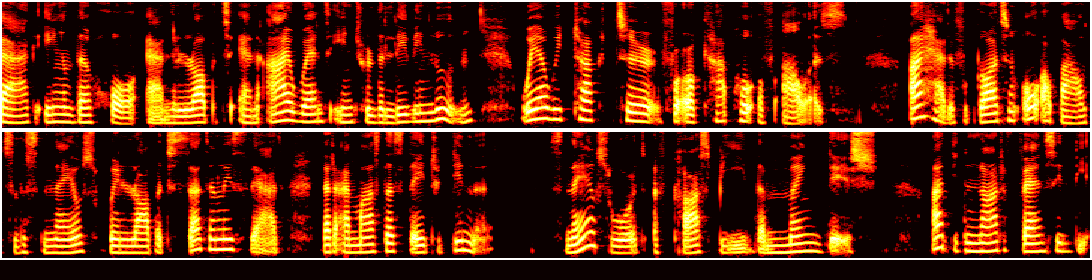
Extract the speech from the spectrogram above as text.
bag in the hall and Robert and I went into the living room where we talked for a couple of hours. I had forgotten all about the snails when Robert suddenly said that I must stay to dinner. Snails would, of course, be the main dish. I did not fancy the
